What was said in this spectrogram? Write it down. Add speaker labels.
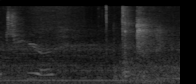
Speaker 1: what's here.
